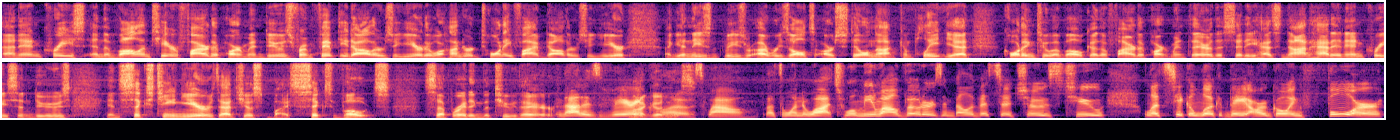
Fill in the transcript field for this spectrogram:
an increase in the volunteer fire department dues from $50 a year to $125 a year. Again, these, these uh, results are still not complete yet. According to Avoca, the fire department there, the city has not had an increase in dues in 16 years. That's just by six votes separating the two there. That is very close. Wow, that's one to watch. Well, meanwhile, voters in Bella Vista chose to, let's take a look, they are going for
